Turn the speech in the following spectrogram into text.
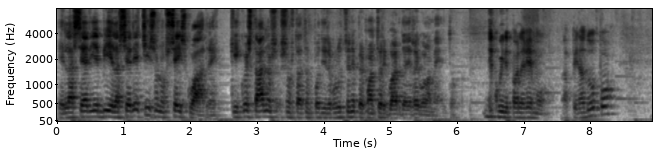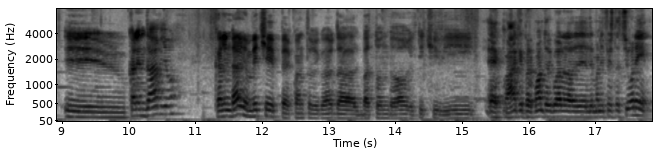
e la Serie B e la Serie C sono 6 squadre che quest'anno sono state un po' di rivoluzione per quanto riguarda il regolamento di cui ne parleremo appena dopo. E, calendario? Calendario invece per quanto riguarda il Baton d'Oro, il TCV. Ecco, anche per quanto riguarda le, le manifestazioni,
